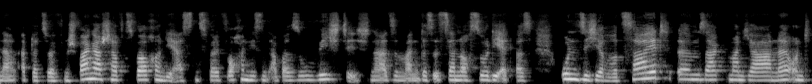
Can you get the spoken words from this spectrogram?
ab der zwölften Schwangerschaftswoche. Und die ersten zwölf Wochen, die sind aber so wichtig. Ne? Also man, das ist ja noch so die etwas unsichere Zeit, ähm, sagt man ja. Ne? Und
